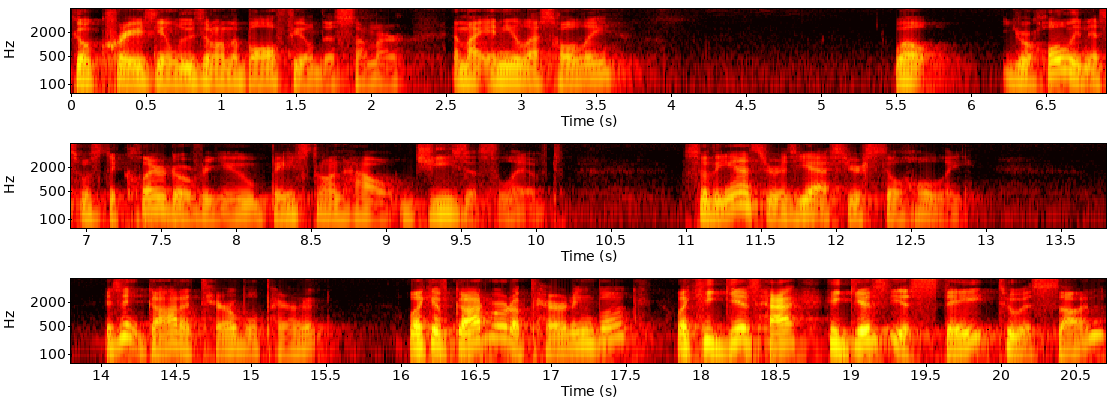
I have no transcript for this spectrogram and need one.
go crazy and lose it on the ball field this summer, am I any less holy? Well, your holiness was declared over you based on how Jesus lived. So the answer is yes, you're still holy. Isn't God a terrible parent? Like if God wrote a parenting book, like he gives ha- he gives the estate to his son,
